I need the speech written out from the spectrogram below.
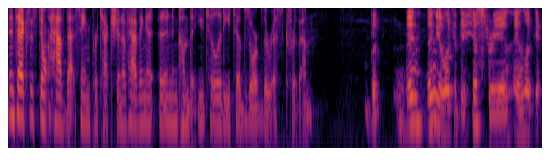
in Texas, don't have that same protection of having a, an incumbent utility to absorb the risk for them. But then, then you look at the history and, and look at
